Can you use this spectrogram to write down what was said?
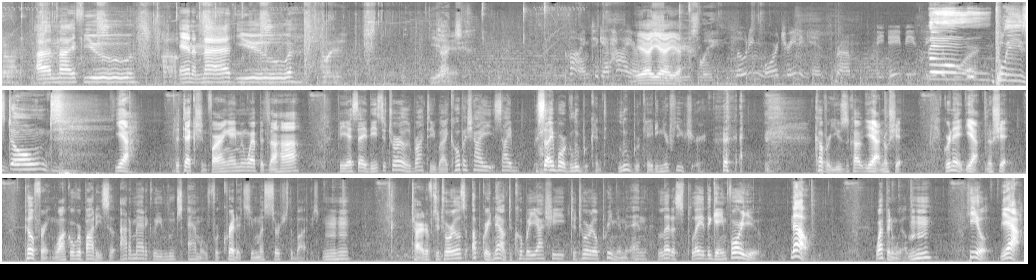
No. I knife you. Uh. And I knife you. Oh, yeah. Gotcha. Climb to get higher. Yeah, yeah, yeah. Seriously? Loading more training hints from the ABC of War. No, please don't. Yeah. Detection, firing, aiming weapons. Uh huh. PSA: These tutorials are brought to you by Kobayashi Cy- Cyborg Lubricant, lubricating your future. cover, use the cover. Yeah, no shit. Grenade. Yeah, no shit. Pilfering, walk over bodies, so automatically loots ammo for credits. You must search the bodies. Mm-hmm. Tired of tutorials? Upgrade now to Kobayashi Tutorial Premium and let us play the game for you. No. Weapon wheel. Mm-hmm. Heal. Yeah.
